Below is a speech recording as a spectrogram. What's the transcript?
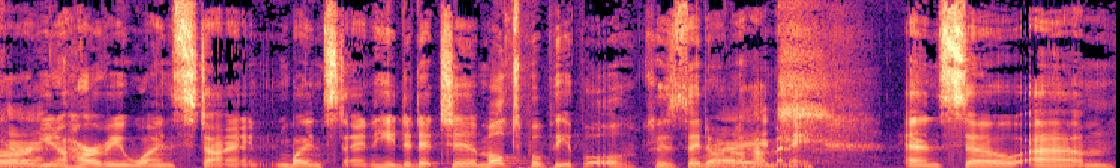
Okay. you know Harvey Weinstein. Weinstein he did it to multiple people because they don't know how many, and so. um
